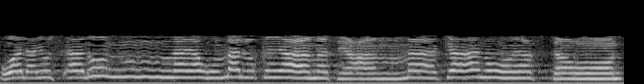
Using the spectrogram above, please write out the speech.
وليسألن يوم القيامة عما كانوا يفترون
